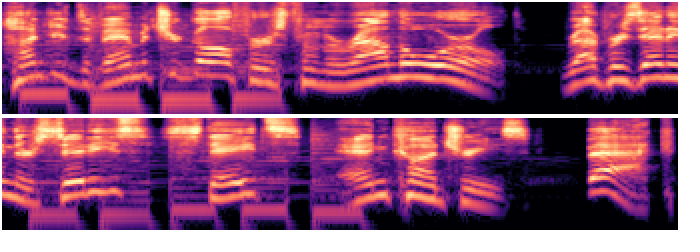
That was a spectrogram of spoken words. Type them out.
hundreds of amateur golfers from around the world, representing their cities, states, and countries, back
